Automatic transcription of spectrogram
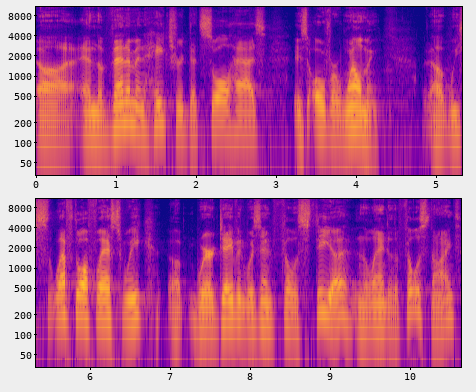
uh, and the venom and hatred that Saul has is overwhelming. Uh, we left off last week uh, where David was in Philistia, in the land of the Philistines,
